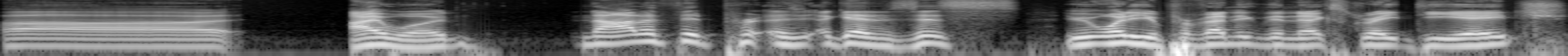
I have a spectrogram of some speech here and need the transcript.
uh, I would. Not if it again is this what are you preventing the next great DH?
